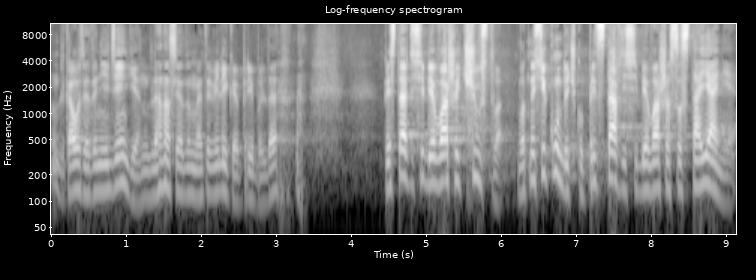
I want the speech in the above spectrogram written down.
Ну, для кого-то это не деньги, но для нас, я думаю, это великая прибыль, да? Представьте себе ваши чувства. Вот на секундочку, представьте себе ваше состояние,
